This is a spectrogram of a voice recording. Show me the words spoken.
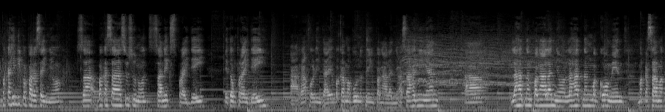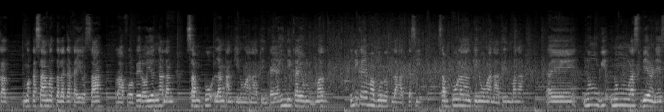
baka hindi pa para sa inyo, sa, baka sa susunod, sa next Friday, itong Friday, uh, raffle din tayo. Baka mabunot na yung pangalan nyo. Asahan nyo yan. Uh, lahat ng pangalan nyo, lahat ng mag-comment, makasama, ka, makasama talaga kayo sa raffle. Pero yun nga lang, sampu lang ang kinuha natin. Kaya hindi kayo mag hindi kayo mabunot lahat kasi sampu lang ang kinuha natin mga eh, nung nung last biyernes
